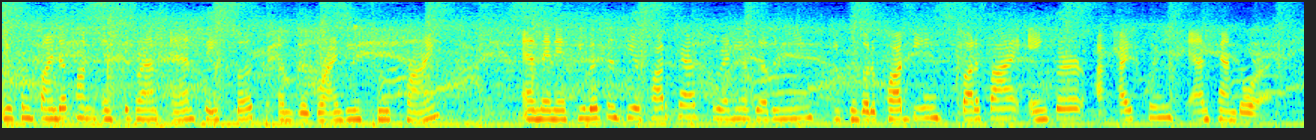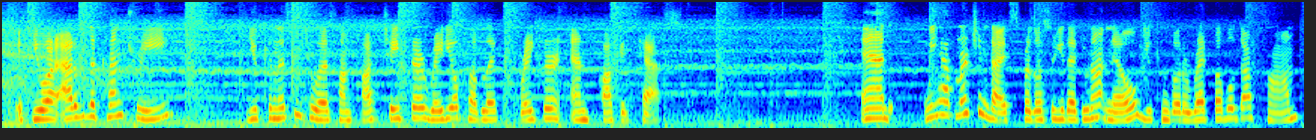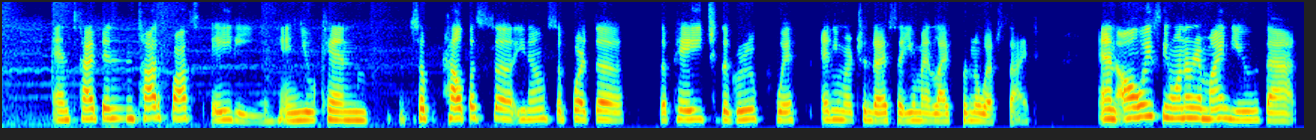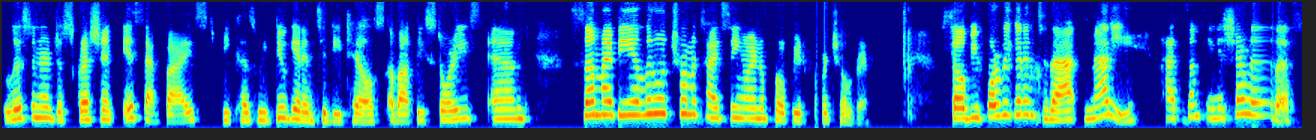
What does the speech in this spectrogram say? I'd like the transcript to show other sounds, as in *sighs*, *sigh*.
you can find us on Instagram and Facebook under Grinding True Crime. And then if you listen to your podcast through any of the other means, you can go to Podbean, Spotify, Anchor, iTunes, and Pandora. If you are out of the country, you can listen to us on Podchaser, Radio Public, Breaker, and Pocket Cast. And we have merchandise for those of you that do not know. You can go to redbubble.com and type in Todd Fox 80, and you can so help us, uh, you know, support the the page, the group with any merchandise that you might like from the website. And always, we want to remind you that listener discretion is advised because we do get into details about these stories, and some might be a little traumatizing or inappropriate for children. So, before we get into that, Maddie had something to share with us.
